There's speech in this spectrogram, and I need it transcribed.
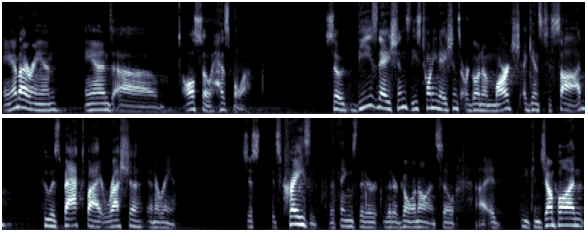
and Iran, and uh, also Hezbollah. So these nations, these 20 nations, are going to march against Assad, who is backed by Russia and Iran. It's just it's crazy the things that are that are going on. So uh, it, you can jump on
